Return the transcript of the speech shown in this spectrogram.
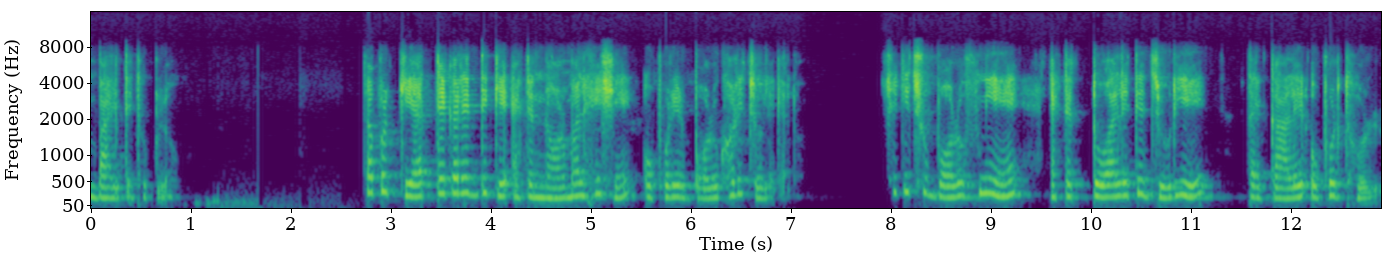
বাড়িতে ঢুকলো। তারপর কেয়ারটেকারের দিকে একটা নর্মাল হেসে ওপরের বড় ঘরে চলে গেল। সে কিছু বরফ নিয়ে একটা তোয়ালেতে জড়িয়ে তার গালের ওপর ধরল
